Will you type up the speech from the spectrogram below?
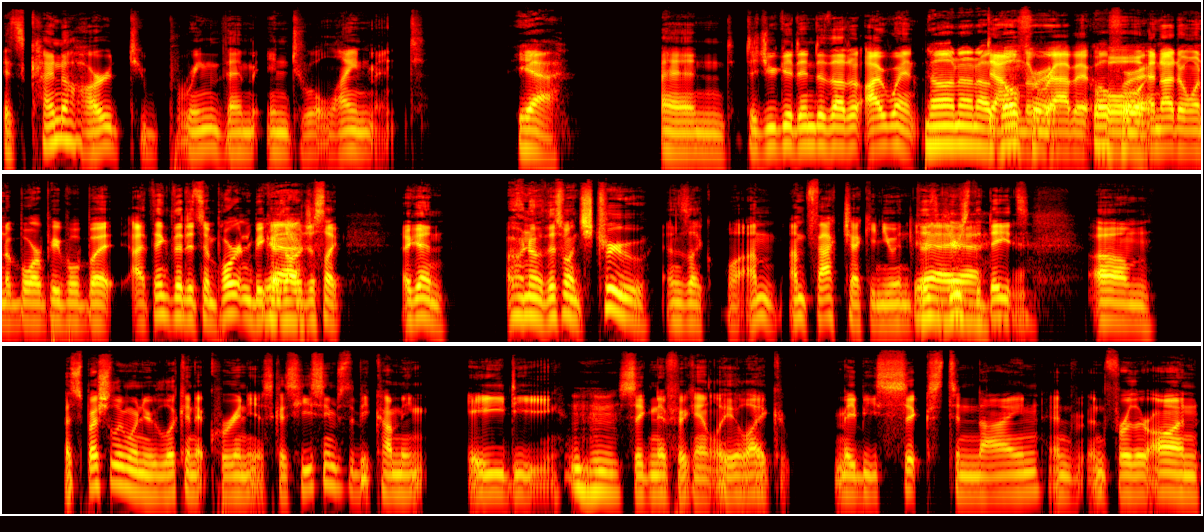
it's kind of hard to bring them into alignment. Yeah. And did you get into that? I went No, no, no. down the rabbit hole, and I don't want to bore people, but I think that it's important because I was just like, again, oh no, this one's true, and it's like, well, I'm I'm fact checking you, and this, Yeah, here's yeah, the dates. Um, especially when you're looking at Quirinius, because he seems to be coming Mm-hmm. significantly, like maybe six to nine and, and further on.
